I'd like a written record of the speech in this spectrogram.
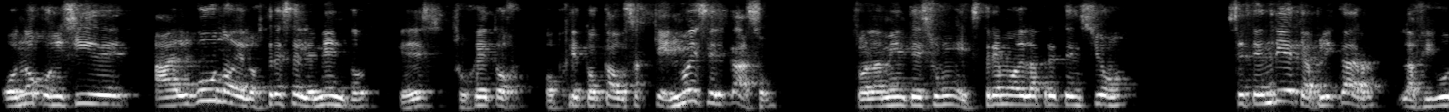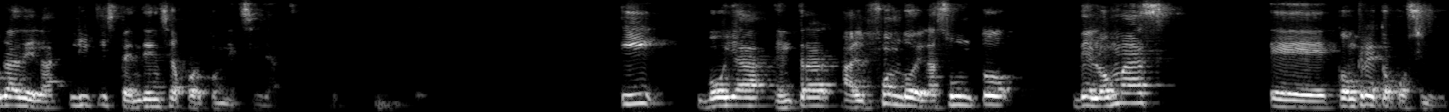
o no coincide alguno de los tres elementos, que es sujeto, objeto, causa, que no es el caso, solamente es un extremo de la pretensión, se tendría que aplicar la figura de la litispendencia por conexidad. Y voy a entrar al fondo del asunto de lo más eh, concreto posible.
